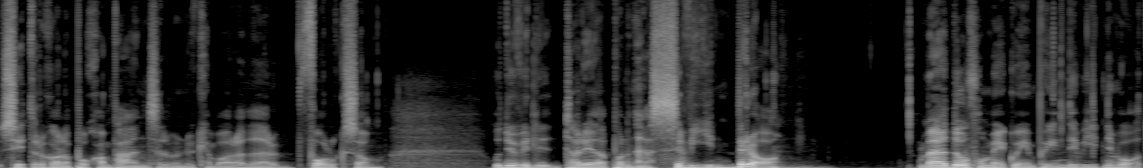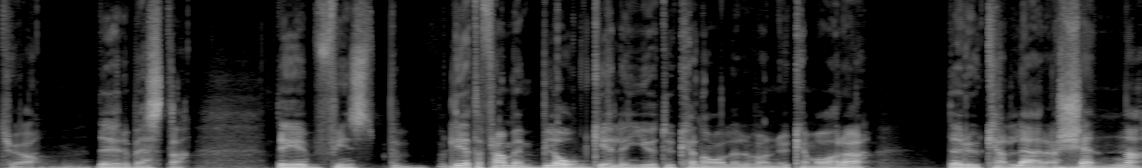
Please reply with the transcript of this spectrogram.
sitter och kollar på champagne eller vad det nu kan vara. Där folk som... Och du vill ta reda på den här svinbra. Men då får man gå in på individnivå tror jag. Det är det bästa. Det finns... Leta fram en blogg eller en YouTube-kanal eller vad det nu kan vara. Där du kan lära känna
